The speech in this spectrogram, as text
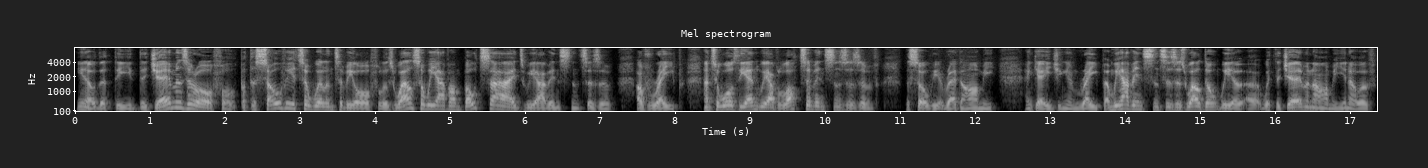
you know that the the Germans are awful, but the Soviets are willing to be awful as well. So we have on both sides we have instances of of rape, and towards the end we have lots of instances of the Soviet Red Army engaging in rape, and we have instances as well, don't we, uh, uh, with the German army, you know, of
